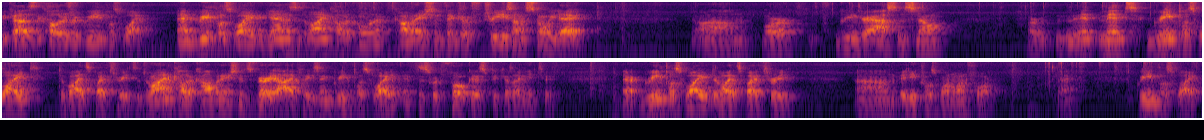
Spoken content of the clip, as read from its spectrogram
because the colors are green plus white. And green plus white, again, is a divine color combination. Think of trees on a snowy day, um, or green grass and snow, or mint, mint, green plus white divides by three. It's a divine color combination. It's very eye pleasing, green plus white, if this would focus because I need to. There, green plus white divides by three. Um, it equals 114. Okay, green plus white.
